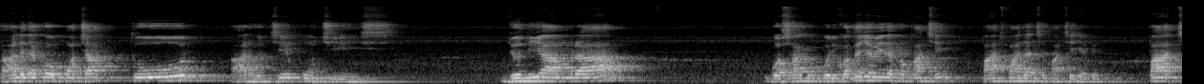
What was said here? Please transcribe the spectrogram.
তাহলে দেখো পঁচাত্তর আর হচ্ছে পঁচিশ। যদি আমরা গসাগু করি, কত যাবে দেখো পাঁচে? পাঁচ পাঁচ আছে, পাঁচে যাবে। পাঁচ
